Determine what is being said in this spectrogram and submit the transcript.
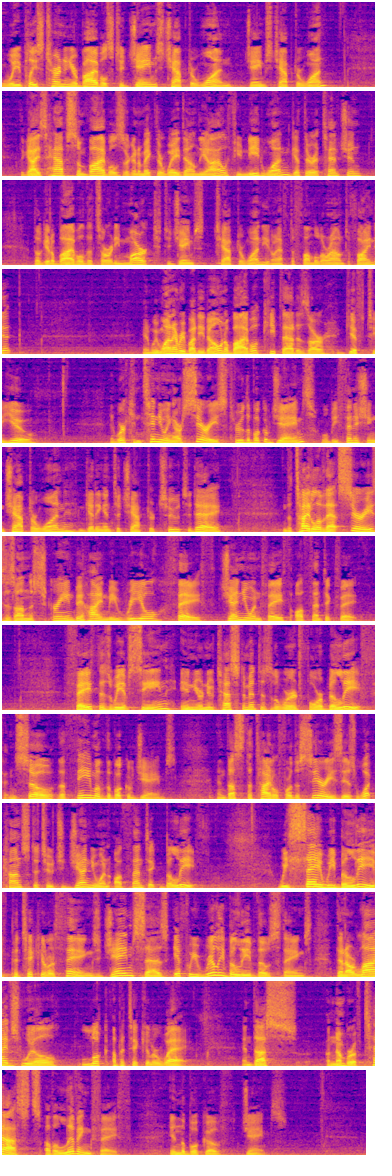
Will you please turn in your Bibles to James chapter 1? James chapter 1. The guys have some Bibles. They're going to make their way down the aisle. If you need one, get their attention. They'll get a Bible that's already marked to James chapter 1. You don't have to fumble around to find it. And we want everybody to own a Bible. Keep that as our gift to you. And we're continuing our series through the book of James. We'll be finishing chapter 1 and getting into chapter 2 today. The title of that series is on the screen behind me Real Faith, Genuine Faith, Authentic Faith. Faith, as we have seen in your New Testament, is the word for belief. And so the theme of the book of James, and thus the title for the series, is What Constitutes Genuine, Authentic Belief? We say we believe particular things. James says if we really believe those things, then our lives will look a particular way. And thus, a number of tests of a living faith in the book of James.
